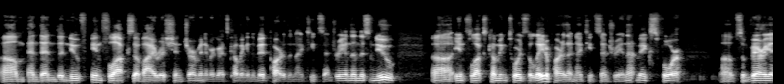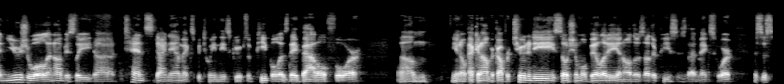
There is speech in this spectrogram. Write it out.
Um, and then the new influx of Irish and German immigrants coming in the mid part of the 19th century, and then this new uh, influx coming towards the later part of that 19th century, and that makes for uh, some very unusual and obviously uh, tense dynamics between these groups of people as they battle for, um, you know, economic opportunity, social mobility, and all those other pieces. That makes for this is,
